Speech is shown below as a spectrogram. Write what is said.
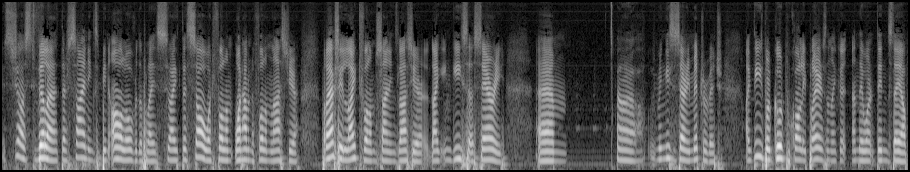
it's just Villa. Their signings have been all over the place. Like they saw what Fulham, what happened to Fulham last year. But I actually liked Fulham's signings last year, like Anguissa, Seri, um, uh, Anguissa, Seri, Mitrovic. Like these were good quality players, and they could, and they weren't didn't stay up.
